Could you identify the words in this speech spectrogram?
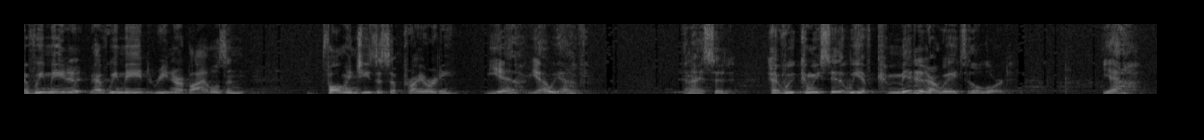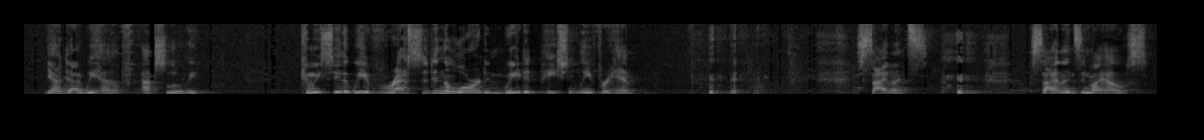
Have we made it? Have we made reading our Bibles and following Jesus a priority? Yeah, yeah, we have. And I said, have we? Can we say that we have committed our way to the Lord? Yeah, yeah, Dad, we have absolutely. Can we say that we have rested in the Lord and waited patiently for Him? Silence. Silence in my house.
